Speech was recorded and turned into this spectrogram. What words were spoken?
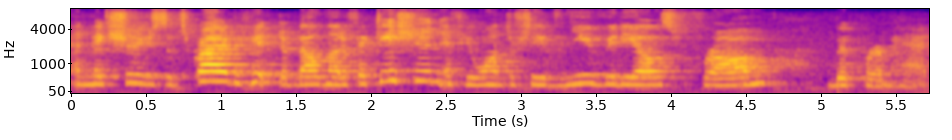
and make sure you subscribe, hit the bell notification if you want to receive new videos from Bookworm Head.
